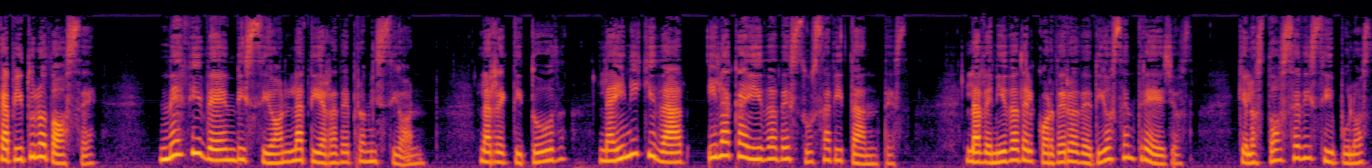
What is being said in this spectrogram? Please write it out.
Capítulo 12. Nefi ve en visión la tierra de promisión, la rectitud, la iniquidad y la caída de sus habitantes, la venida del Cordero de Dios entre ellos, que los doce discípulos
